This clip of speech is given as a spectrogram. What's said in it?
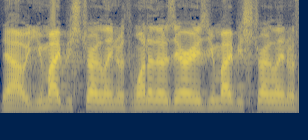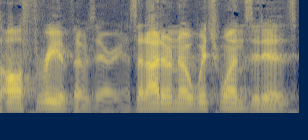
Now, you might be struggling with one of those areas, you might be struggling with all three of those areas, and I don't know which ones it is.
